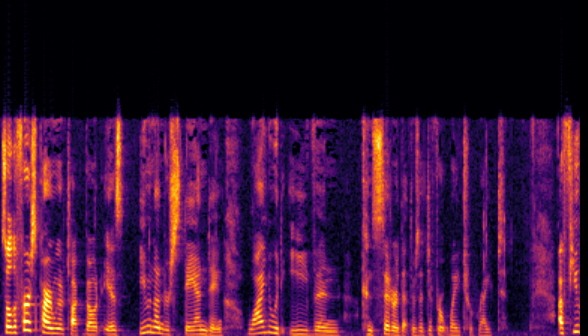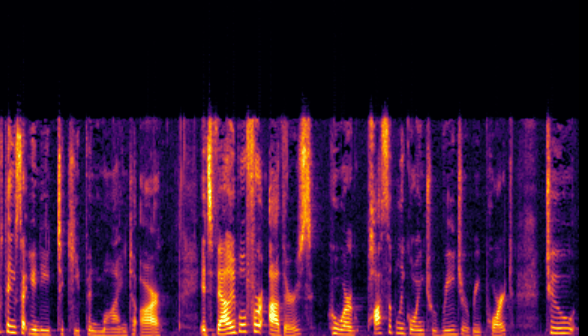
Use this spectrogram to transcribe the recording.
So the first part I'm going to talk about is even understanding why you would even consider that there's a different way to write. A few things that you need to keep in mind are it's valuable for others who are possibly going to read your report to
